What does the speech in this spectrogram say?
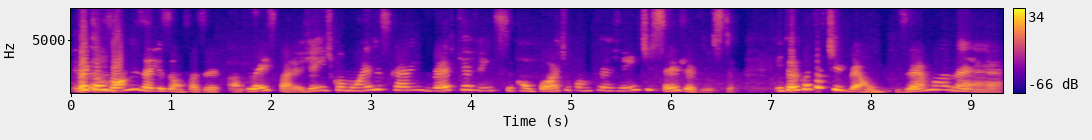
Porque os homens eles vão fazer as leis para a gente como eles querem ver que a gente se comporte, como que a gente seja vista. Então, enquanto eu tiver um Zé Mané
